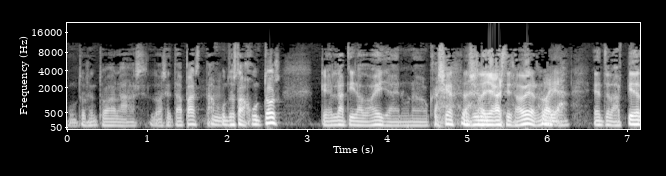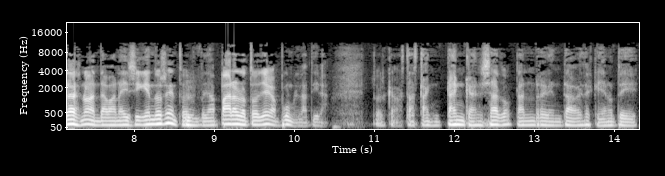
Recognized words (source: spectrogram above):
juntos en todas las, las etapas, están Mm. juntos, están juntos, que él la ha tirado a ella en una ocasión. No sé si la llegasteis a ver, ¿no? Vaya. Entre las piedras, ¿no? Andaban ahí siguiéndose, entonces ya para, el otro llega, pum, la tira. Entonces, claro, estás tan, tan cansado, tan reventado a veces que ya no te,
